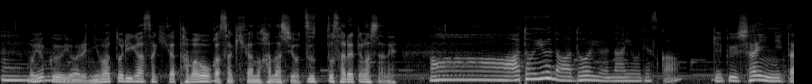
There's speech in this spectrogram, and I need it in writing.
うん。まあ、よく言われる鶏が先か卵が先かの話をずっとされてましたね。あーというのはどういう内容ですか、結局社員に待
